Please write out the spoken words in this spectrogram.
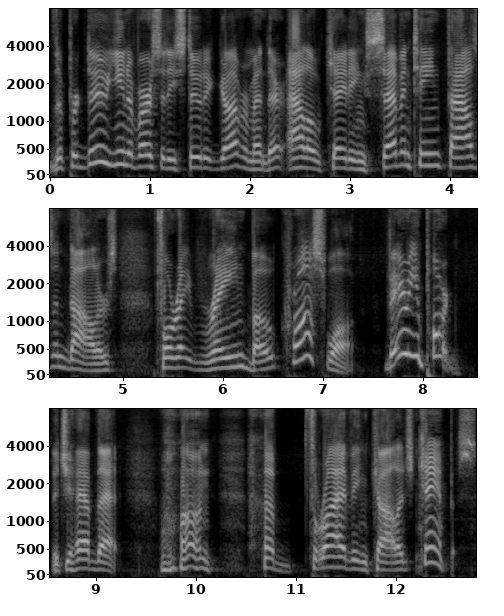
The Purdue University student government, they're allocating $17,000 for a rainbow crosswalk. Very important that you have that on a thriving college campus.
